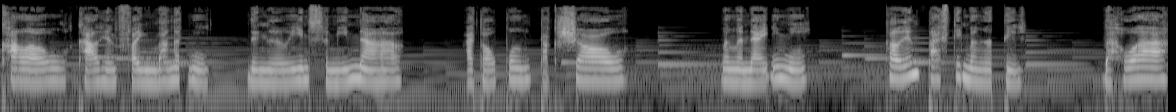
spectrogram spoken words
Kalau kalian sering banget nih dengerin seminar ataupun talk show mengenai ini, kalian pasti mengerti bahwa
